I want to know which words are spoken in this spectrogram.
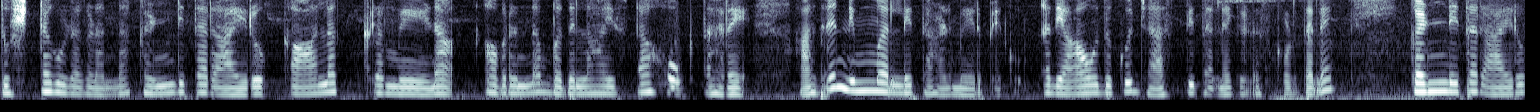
ದುಷ್ಟ ಗುಣಗಳನ್ನು ಖಂಡಿತ ರಾಯರು ಕಾಲಕ್ರಮೇಣ ಅವರನ್ನು ಬದಲಾಯಿಸ್ತಾ ಹೋಗ್ತಾರೆ. ಆದರೆ ನಿಮ್ಮಲ್ಲಿ ತಾಳ್ಮೆ ಇರಬೇಕು. ಅದು ಯಾವುದಕ್ಕೂ ಜಾಸ್ತಿ ತಲೆ ಖಂಡಿತ ರಾಯರು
